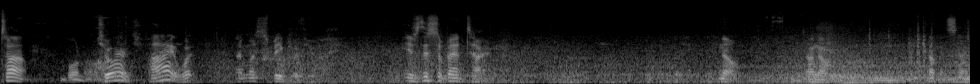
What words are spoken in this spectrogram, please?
Tom, Bono. George, hi. What? I must speak with you. Is this a bad time? No. No, no. Come inside.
